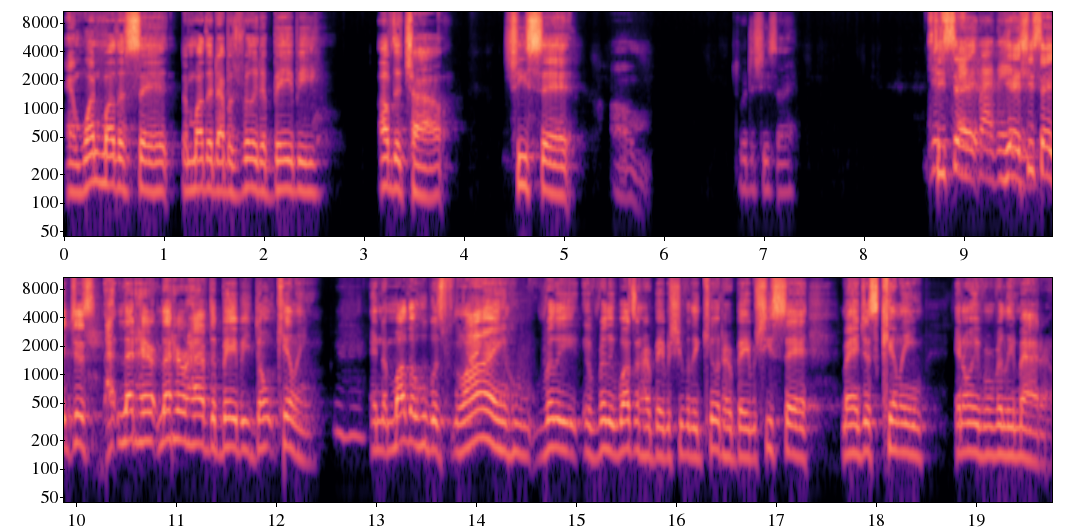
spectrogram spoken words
And one mother said, the mother that was really the baby of the child, she said, um, "What did she say?" she Just take said, "Yeah." She said, "Just let her let her have the baby. Don't kill him." And the mother who was lying, who really it really wasn't her baby, she really killed her baby. She said, "Man, just kill him. It don't even really matter.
